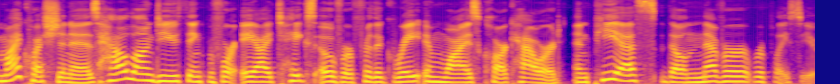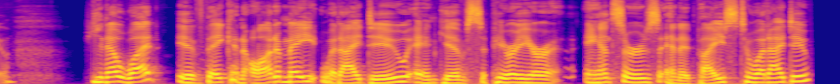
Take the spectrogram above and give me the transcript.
my question is how long do you think before AI takes over for the great and wise Clark Howard? And P.S., they'll never replace you. You know what? If they can automate what I do and give superior answers and advice to what I do,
